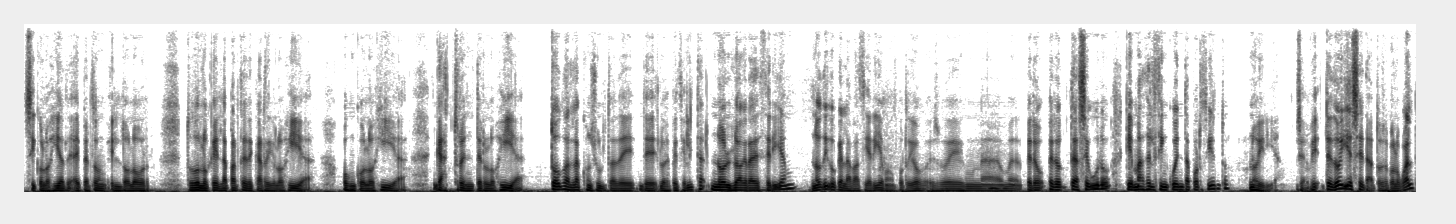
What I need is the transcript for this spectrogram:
psicología, perdón, el dolor, todo lo que es la parte de cardiología, oncología, gastroenterología, todas las consultas de, los especialistas nos lo agradecerían, no digo que las vaciaríamos, por Dios, eso es una... Pero, pero te aseguro que más del 50% no iría. O sea, te doy ese dato, con lo cual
